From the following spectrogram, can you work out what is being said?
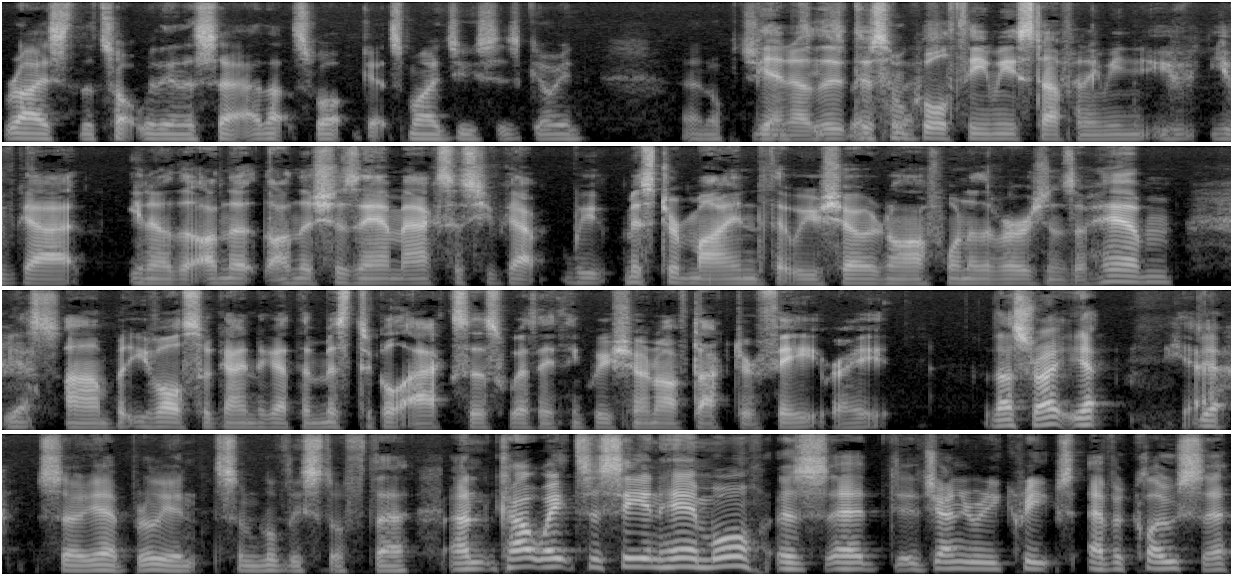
rise to the top within a set. That's what gets my juices going. and opportunity. yeah. No, to there, there's some cool themey stuff, and I mean, you you've got you know the on the on the Shazam axis, you've got we, Mister Mind that we showed off one of the versions of him. Yes, um, but you've also kind of got the mystical axis with I think we've shown off Doctor Fate, right? that's right. Yep. Yeah. Yeah. So yeah, brilliant. Some lovely stuff there, and can't wait to see and hear more as uh, January creeps ever closer,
